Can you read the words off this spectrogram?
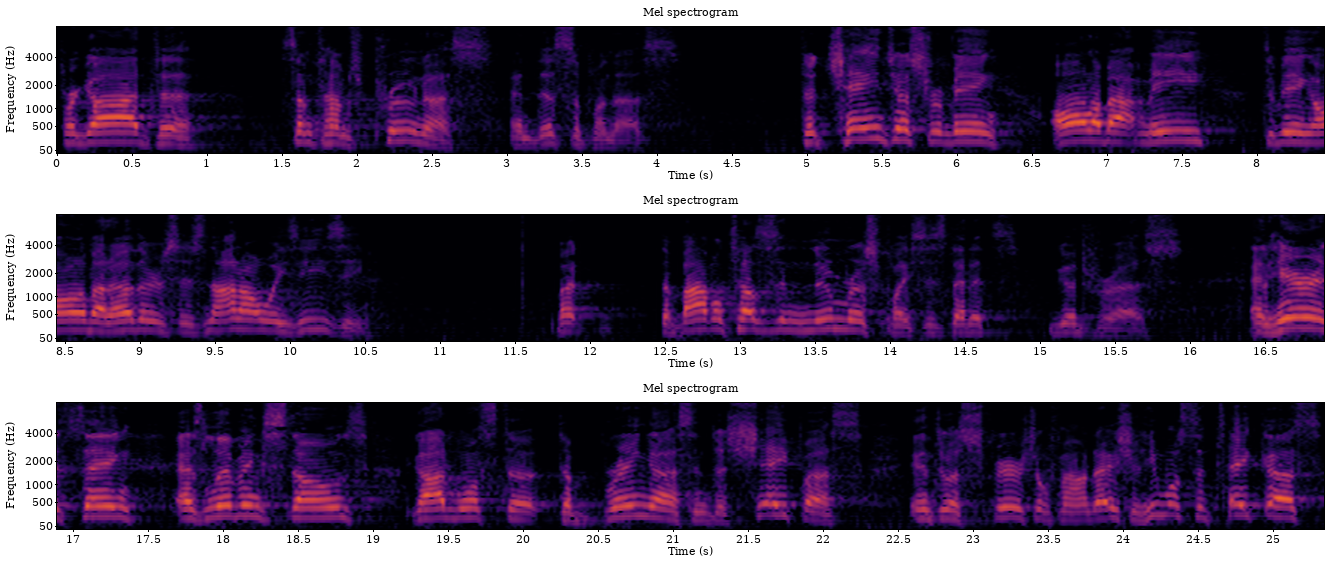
for God to sometimes prune us and discipline us, to change us from being all about me to being all about others is not always easy. But the Bible tells us in numerous places that it's good for us. And here it's saying, as living stones, God wants to, to bring us and to shape us into a spiritual foundation. He wants to take us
